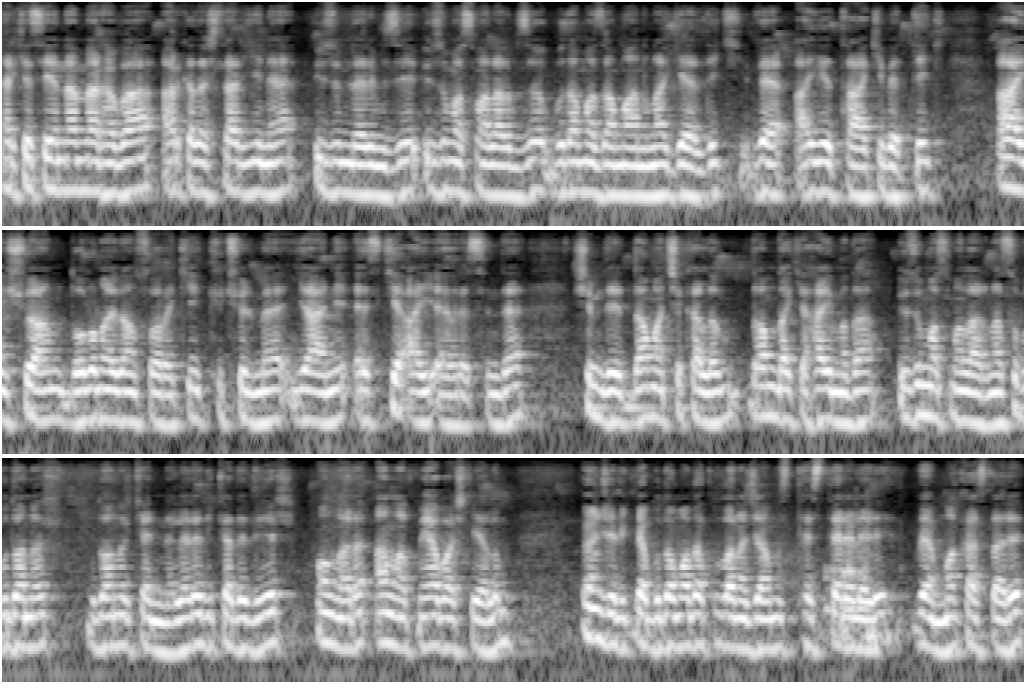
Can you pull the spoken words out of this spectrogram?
Herkese yeniden merhaba. Arkadaşlar yine üzümlerimizi, üzüm asmalarımızı budama zamanına geldik ve ayı takip ettik. Ay şu an Dolunay'dan sonraki küçülme yani eski ay evresinde. Şimdi dama çıkalım. Damdaki haymada üzüm asmaları nasıl budanır? Budanırken nelere dikkat edilir? Onları anlatmaya başlayalım. Öncelikle budamada kullanacağımız testereleri ve makasları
